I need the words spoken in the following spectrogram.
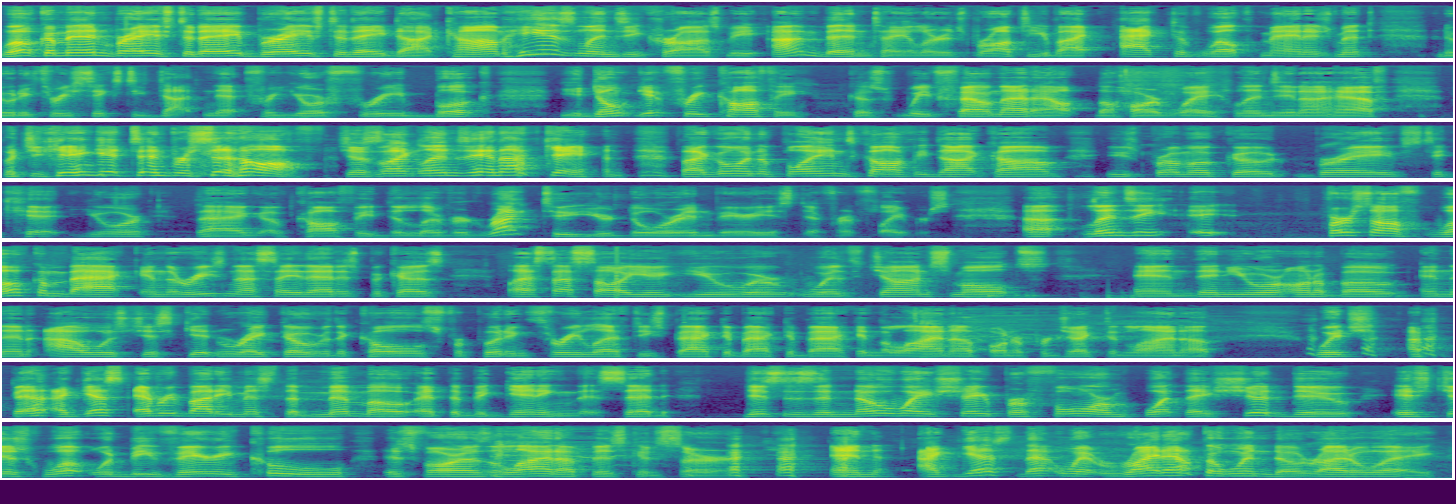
Welcome in, Braves Today, bravestoday.com. He is Lindsay Crosby. I'm Ben Taylor. It's brought to you by Active Wealth Management, annuity360.net for your free book. You don't get free coffee because we've found that out the hard way, Lindsay and I have, but you can get 10% off, just like Lindsay and I can, by going to plainscoffee.com. Use promo code BRAVES to get your bag of coffee delivered right to your door in various different flavors. Uh, Lindsay, first off, welcome back. And the reason I say that is because last I saw you, you were with John Smoltz, and then you were on a boat, and then I was just getting raked over the coals for putting three lefties back to back to back in the lineup on a projected lineup. Which I, bet, I guess everybody missed the memo at the beginning that said this is in no way, shape, or form what they should do. It's just what would be very cool as far as the lineup is concerned. and I guess that went right out the window right away.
